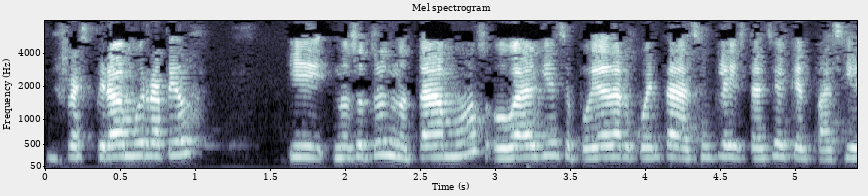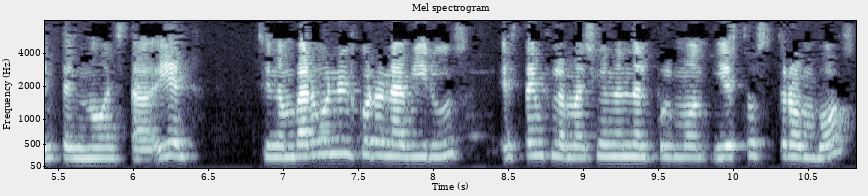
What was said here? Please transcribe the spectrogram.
respiraba muy rápido y nosotros notábamos o alguien se podía dar cuenta a simple distancia que el paciente no estaba bien. Sin embargo, en el coronavirus, esta inflamación en el pulmón y estos trombos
